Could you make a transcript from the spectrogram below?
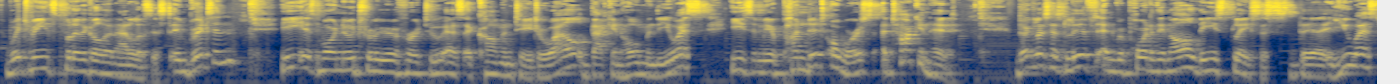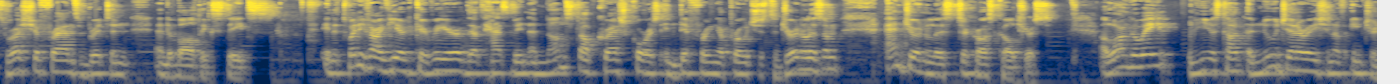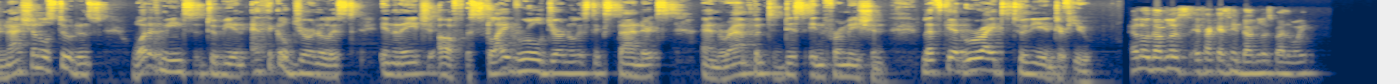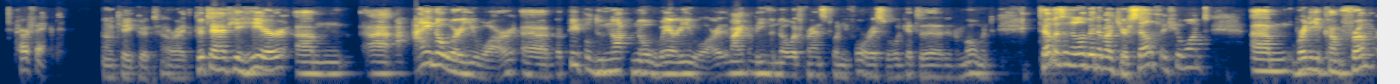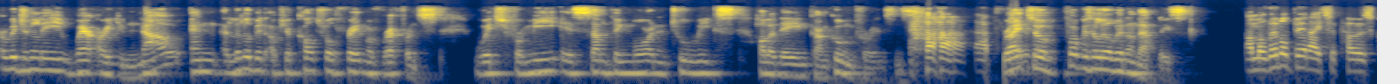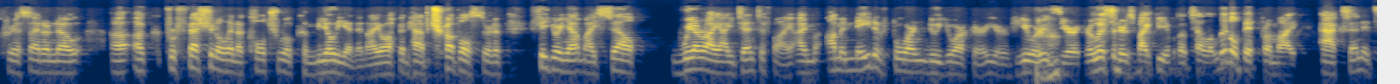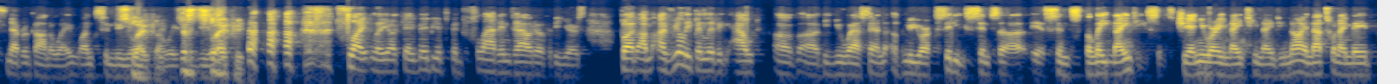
which means political analyst. In Britain, he is more neutrally referred to as a commentator, while back in home in the US, he's a mere pundit or worse, a talking head. Douglas has lived and reported in all these places the US, Russia, France, Britain, and the Baltic states. In a 25 year career that has been a non stop crash course in differing approaches to journalism and journalists across cultures. Along the way, he has taught a new generation of international students what it means to be an ethical journalist in an age of slide rule journalistic standards and rampant disinformation. Let's get right to the interview. Hello, Douglas. If I can say Douglas, by the way. Perfect. Okay, good. All right. Good to have you here. Um, uh, I know where you are, uh, but people do not know where you are. They might not even know what France 24 is, so we'll get to that in a moment. Tell us a little bit about yourself if you want. Um, where do you come from originally? Where are you now? And a little bit of your cultural frame of reference, which for me is something more than two weeks holiday in Cancun, for instance. right? So focus a little bit on that, please. I'm a little bit, I suppose, Chris. I don't know uh, a professional and a cultural chameleon, and I often have trouble sort of figuring out myself where I identify. I'm I'm a native-born New Yorker. Your viewers, uh-huh. your your listeners might be able to tell a little bit from my accent. It's never gone away. Once in New slightly. York, always just New slightly. Slightly. Okay, maybe it's been flattened out over the years. But um, I've really been living out of uh, the U.S. and of New York City since uh, since the late '90s, since January 1999. That's when I made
